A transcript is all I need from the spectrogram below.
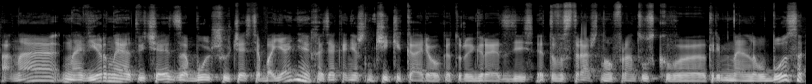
она, наверное, отвечает за большую часть обаяния, хотя, конечно, Чики Карио, который играет здесь этого страшного французского криминального босса,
